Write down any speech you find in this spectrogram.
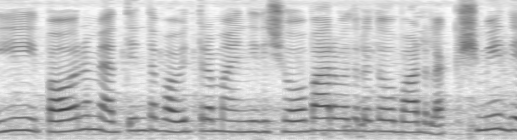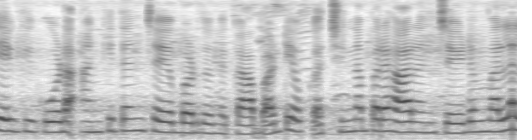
ఈ పౌర్ణమి అత్యంత పవిత్రమైంది. ఇది శివపార్వతులతో పాటు లక్ష్మీదేవికి కూడా అంకితం చేయబడుతుంది. కాబట్టి ఒక చిన్న పరిహారం చేయడం వల్ల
